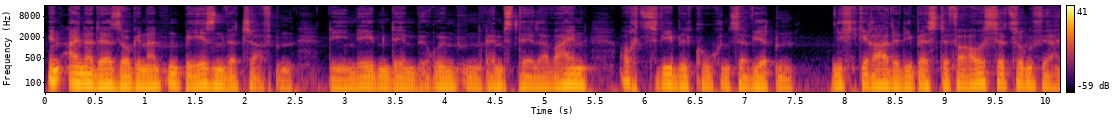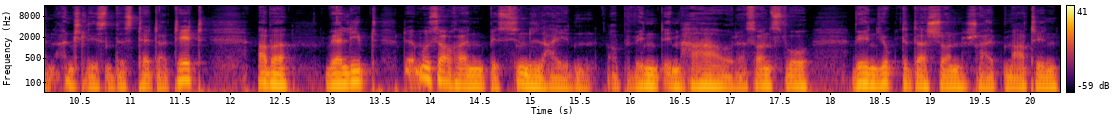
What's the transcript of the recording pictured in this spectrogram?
in einer der sogenannten Besenwirtschaften, die neben dem berühmten Remstäler Wein auch Zwiebelkuchen servierten. Nicht gerade die beste Voraussetzung für ein anschließendes Tête-à-Tête, aber wer liebt, der muss auch ein bisschen leiden, ob Wind im Haar oder sonst wo. Wen juckte das schon, schreibt Martin.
